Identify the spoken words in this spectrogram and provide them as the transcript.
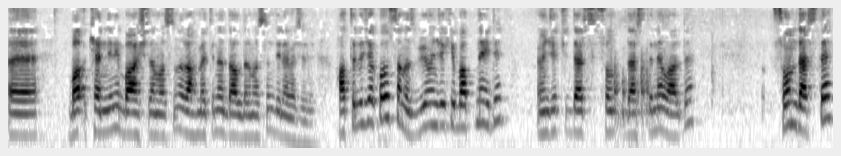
e, kendini bağışlamasını, rahmetine daldırmasını dilemesidir. Hatırlayacak olsanız bir önceki bab neydi? Önceki ders, son derste ne vardı? Son derste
